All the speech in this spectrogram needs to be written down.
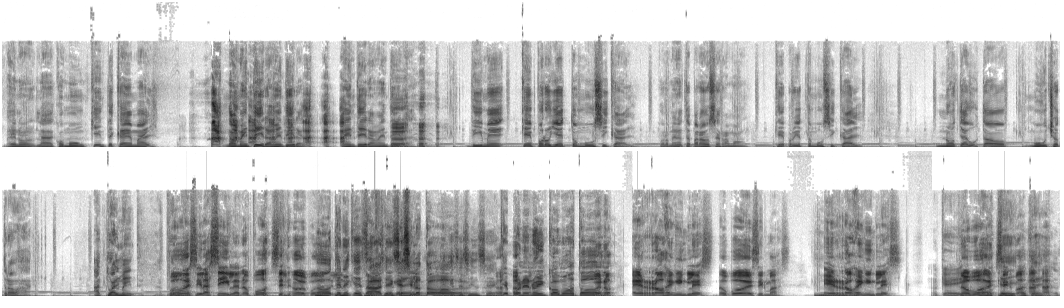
Bueno, la común, ¿quién te cae mal? No, mentira, mentira. Mentira, mentira. Dime qué proyecto musical, por lo menos este para José Ramón, qué proyecto musical no te ha gustado mucho trabajar. Actualmente. Puedo actualmente. decir las siglas, no puedo decir. No, puedo No, decir tiene que ser No, tienes que decirlo todo. Tiene que ser sincero. Hay que ponernos incómodos todos. Bueno, es rojo en inglés. No puedo decir más. Mm. Es rojo en inglés. Ok. No puedo Ok, decir más. ok, ok,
